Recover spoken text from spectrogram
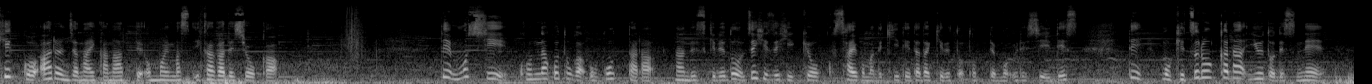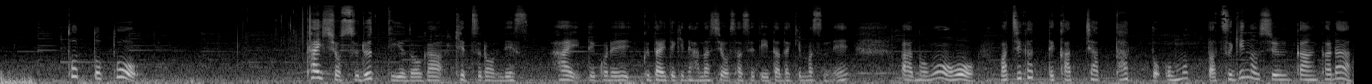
結構あるんじゃないかなって思います。いかがでしょうか？でもしこんなことが起こったらなんですけれどぜひぜひ今日最後まで聞いていただけるととっても嬉しいです。でもう結論から言うとですねとっとと対処するっていうのが結論です。はい、でこれ具体的に話をさせていただきますね。あのもう間違って買っちゃったと思った次の瞬間から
